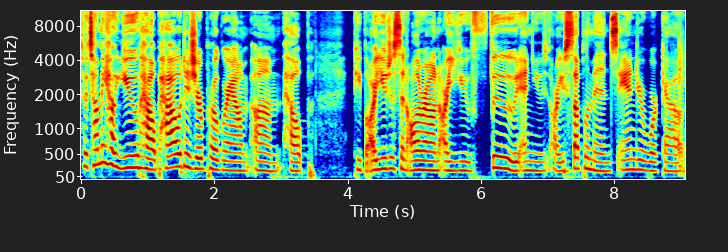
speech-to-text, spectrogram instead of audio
So tell me how you help. How does your program um, help? people are you just an all around are you food and you are you supplements and your workout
